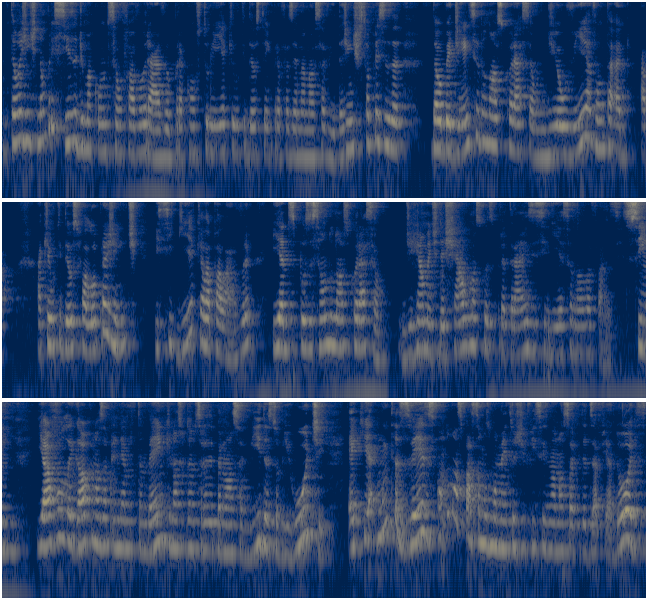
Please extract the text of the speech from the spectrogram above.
Então a gente não precisa de uma condição favorável para construir aquilo que Deus tem para fazer na nossa vida. A gente só precisa da obediência do nosso coração, de ouvir a vontade, a, aquilo que Deus falou para gente e seguir aquela palavra e a disposição do nosso coração, de realmente deixar algumas coisas para trás e seguir essa nova fase. Sim. E algo legal que nós aprendemos também, que nós podemos trazer para nossa vida sobre Ruth, é que muitas vezes, quando nós passamos momentos difíceis na nossa vida desafiadores,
